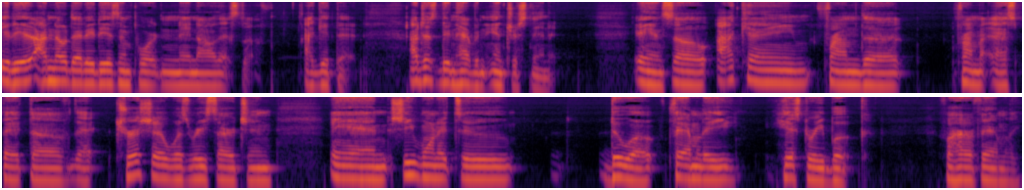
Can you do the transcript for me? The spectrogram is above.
it is I know that it is important and all that stuff. I get that. I just didn't have an interest in it. And so I came from the from an aspect of that Trisha was researching and she wanted to do a family history book for her family.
